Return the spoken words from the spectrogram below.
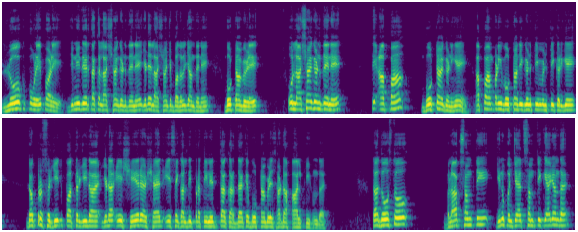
ਲੋਕ ਭੋਲੇ ਭਾਲੇ ਜਿੰਨੀ ਦੇਰ ਤੱਕ ਲਾਸ਼ਾਂ ਗਿਣਦੇ ਨੇ, ਜਿਹੜੇ ਲਾਸ਼ਾਂ 'ਚ ਬਦਲ ਜਾਂਦੇ ਨੇ ਵੋਟਾਂ ਵੇਲੇ ਉਹ ਲਾਸ਼ਾਂ ਗਿਣਦੇ ਨੇ ਤੇ ਆਪਾਂ ਵੋਟਾਂ ਗਿਣੀਏ। ਆਪਾਂ ਆਪਣੀ ਵੋਟਾਂ ਦੀ ਗਿਣਤੀ ਮਿਣਤੀ ਕਰੀਏ। ਡਾਕਟਰ ਸੁਰਜੀਤ ਪਾਤਰ ਜੀ ਦਾ ਜਿਹੜਾ ਇਹ ਸ਼ੇਰ ਹੈ, ਸ਼ਾਇਦ ਇਸੇ ਗੱਲ ਦੀ ਪ੍ਰਤੀਨਿਧਤਾ ਕਰਦਾ ਕਿ ਵੋਟਾਂ ਵੇਲੇ ਸਾਡਾ ਹਾਲ ਕੀ ਹੁੰਦਾ ਹੈ। ਤਾਂ ਦੋਸਤੋ, ਬਲਾਕ ਸੰਮਤੀ, ਜਿਹਨੂੰ ਪੰਚਾਇਤ ਸੰਮਤੀ ਕਿਹਾ ਜਾਂਦਾ ਹੈ,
